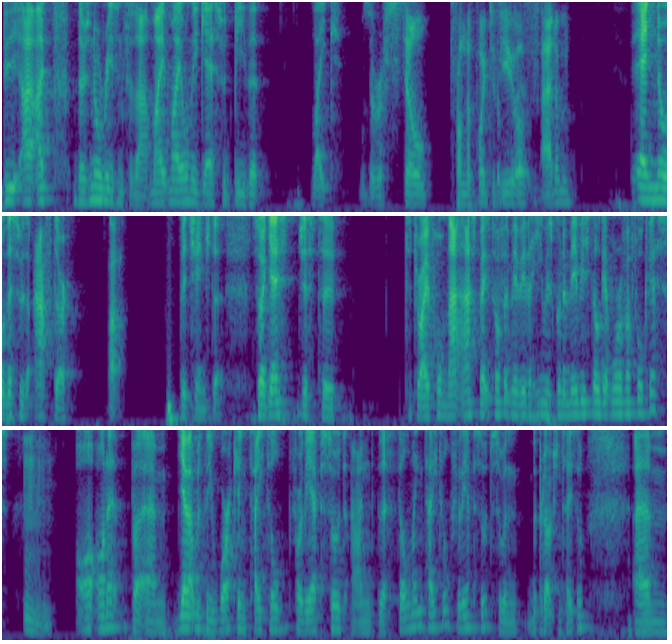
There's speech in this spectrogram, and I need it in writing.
Be, I, I, there's no reason for that. My my only guess would be that, like, Was it still from the point of view of Adam? And no, this was after Ah, they changed it. So I guess just to to drive home that aspect of it, maybe that he was going to maybe still get more of a focus mhm. on, on it. But um, yeah, that was the working title for the episode and the filming title for the episode. So in the production title, um,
